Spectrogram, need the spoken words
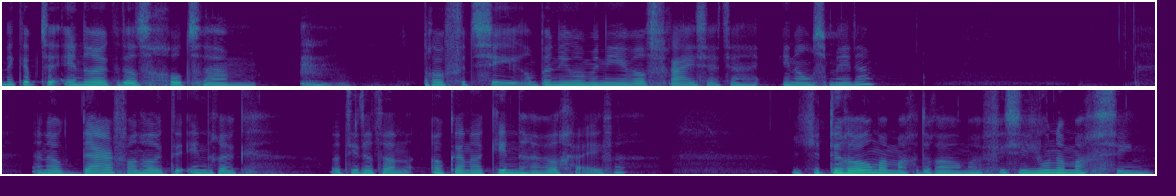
En ik heb de indruk dat God um, profetie op een nieuwe manier wil vrijzetten in ons midden. En ook daarvan had ik de indruk dat hij dat dan ook aan de kinderen wil geven. Dat je dromen mag dromen, visioenen mag zien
